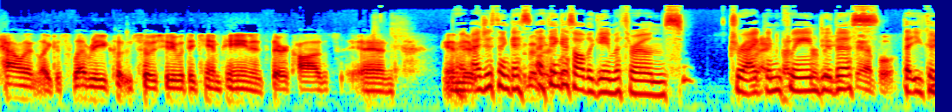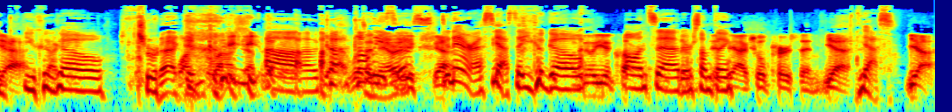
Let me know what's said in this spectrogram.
talent like a celebrity associated with the campaign, and it's their cause, and and Right. I just think I, I think I saw the Game of Thrones dragon Right, queen do this. example. That you could Yeah, you could exactly. go Dragon Queen. uh, Ka- Khaleesi. Daenerys? Yeah. Daenerys, yes. That you could go Emilia Clarke on set or something. the actual person. Yeah. Yes. Yeah.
